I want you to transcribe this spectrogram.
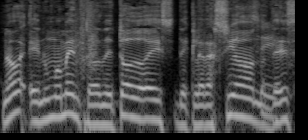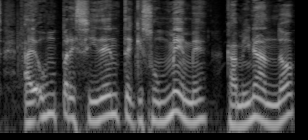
¿no? En un momento donde todo es declaración, Sí. donde es un presidente que es un meme caminando,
